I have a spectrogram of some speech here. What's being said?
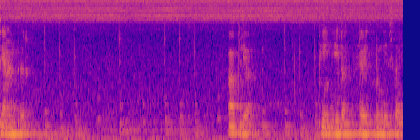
त्यानंतर आपल्या पी एन जीला ॲड करून घ्यायचं आहे.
